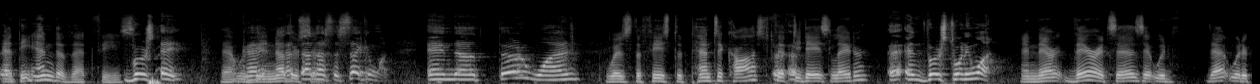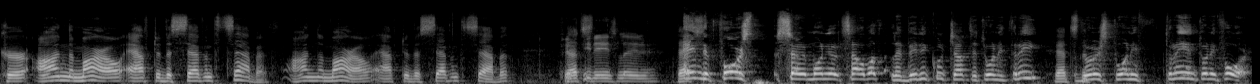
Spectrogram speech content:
at the end of that feast. Verse 8. That would be another That- that- that's the second one. And the third one, was the Feast of Pentecost 50 days later. uh, and verse 21. And there, there it says it would, that would occur on the morrow after the seventh Sabbath. On the morrow after the seventh Sabbath. 50 That's, days later. that's, and the fourth ceremonial Sabbath, Leviticus chapter 23, That's the- verse 23 and 24.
